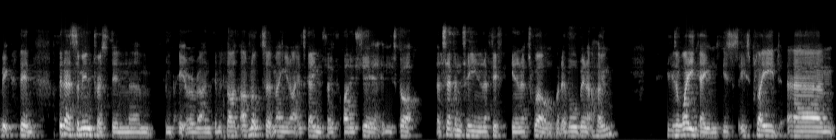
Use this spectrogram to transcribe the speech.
mixed in. I think there's some interesting um, data around him. So I've looked at Man United's games so far this year, and he's got a 17 and a 15 and a 12, but they've all been at home. His away games, he's he's played um,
